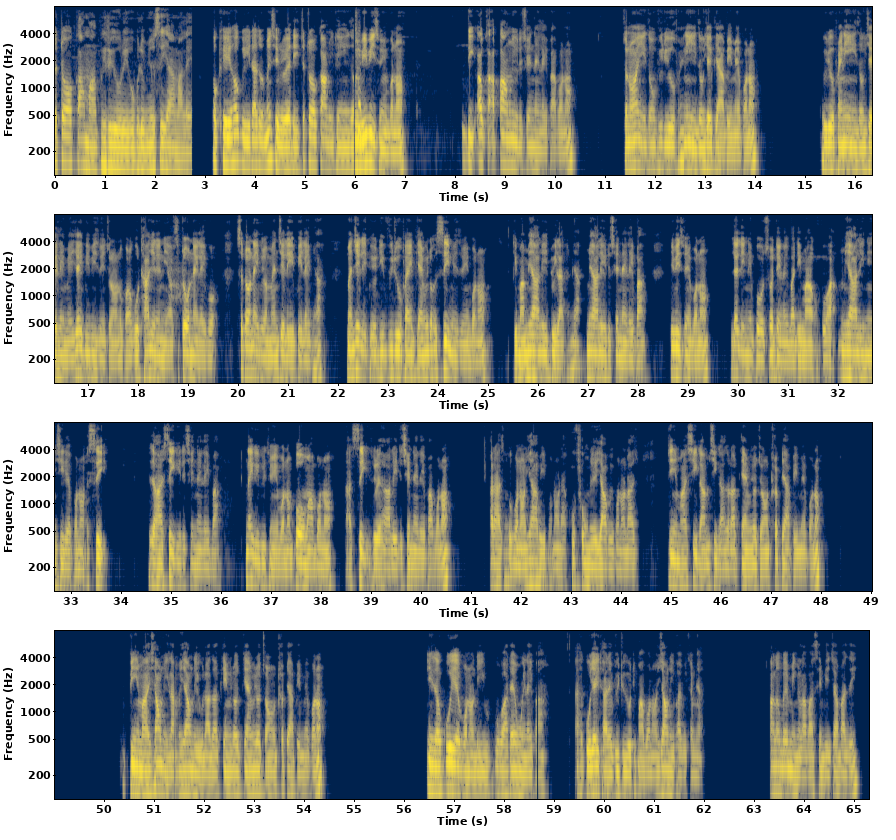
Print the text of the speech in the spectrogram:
TikTok မှာ ဗီဒီယိုတွေကို ဘယ်လိုမျိုး စေ့ရမှာလဲ။ Okay ဟုတ်ပြီ။ဒါဆို မိတ်ဆွေတို့ရဲ့ ဒီ TikTok ကနေ ဝင်ပြီးပြီဆိုရင်ပေါ့နော်။ဒီအောက်ကအပေါင်လေးကို တစ်ချက်နှိပ်လိုက်ပါပေါ့နော်။ကျွန်တော်က အရင်ဆုံး ဗီဒီယိုဖိုင်လေး အရင်ဆုံး ရိုက်ပြပေးမယ်ပေါ့နော်။ဗီဒီယိုဖိုင်လေး အရင်ဆုံးရိုက်လိုက်မယ်။ရိုက်ပြီးပြီဆိုရင် ကျွန်တော်တို့ ကိုယ်ထားချင်တဲ့နေရာကို Stop နှိုက်လိုက်ပေါ့။ Stop နှိုက်ပြီးတော့ မှန်ခြစ်လေးပေးလိုက်ဗျာ။မှန်ခြစ်လေးပေးပြီး ဒီဗီဒီယိုဖိုင်ကို ပြန်ပြီးတော့ စေ့မယ်ဆိုရင်ပေါ့နော်။ဒီမှာ မြလေးတွေ့လားခင်ဗျ။မြလေးကို တစ်ချက်နှိုက်လိုက်ပါ။ပြီးပြီဆိုရင်ပေါ့နော် လက်လေးနဲ့ပို့ဆွဲတင်လိုက်ပါဒီမှာဟိုကမြားလေးနင်းရှိတယ်ပေါ့နော်အစိတ်ဒါစိတ်လေးတစ်ချိန်နိုင်လိုက်ပါနှိုက်ပြီးပြီဆိုရင်ပေါ့နော်ပေါ်မှာပေါ့နော်ဒါစိတ်ဆိုတဲ့ဟာလေးတစ်ချိန်နိုင်လိုက်ပါပေါ့နော်အဲ့ဒါဆိုပေါ့နော်ရပြီပေါ့နော်ဒါခုဖုန်းလေးရောက်ပြီပေါ့နော်ဒါပြင်မှာရှိလားမရှိလားဆိုတာပြန်ပြီးတော့ကျွန်တော်ထွက်ပြပေးမယ်ပေါ့နော်ပြင်မှာရောက်နေလားမရောက်နေဘူးလားဆိုတာပြင်ပြီးတော့ပြန်ပြီးတော့ကျွန်တော်ထွက်ပြပေးမယ်ပေါ့နော်အရင်ဆုံးကိုယ့်ရဲ့ပေါ့နော်ဒီဟိုဟာထဲဝင်လိုက်ပါ အဲကိုရိုက်ထားတဲ့ဗီဒီယိုဒီမှာပေါ့နော်ရောက်နေပါပြီခင်ဗျအားလုံးပဲမင်္ဂလာပါဆင်ပြေကြပါစေ။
